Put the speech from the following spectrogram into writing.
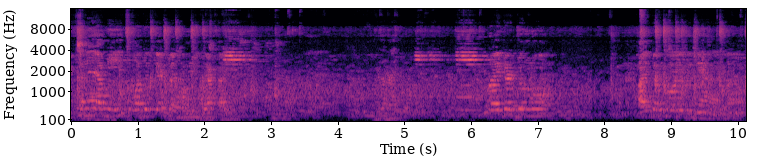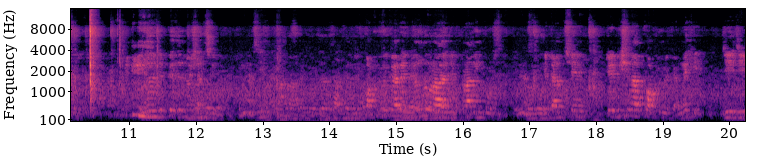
এখানে আমি তোমাদেরকে একটা জিনিস দেখাই। তোমরা এটার জন্য ফাইলটা আমি তোমাদেরকে প্রেজেন্টেশন ছিল কপি মেকারের জন্য ওরা যে প্ল্যানিং করছে এটা হচ্ছে ট্রেডিশনাল কপি মেকার নাকি? জি জি।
